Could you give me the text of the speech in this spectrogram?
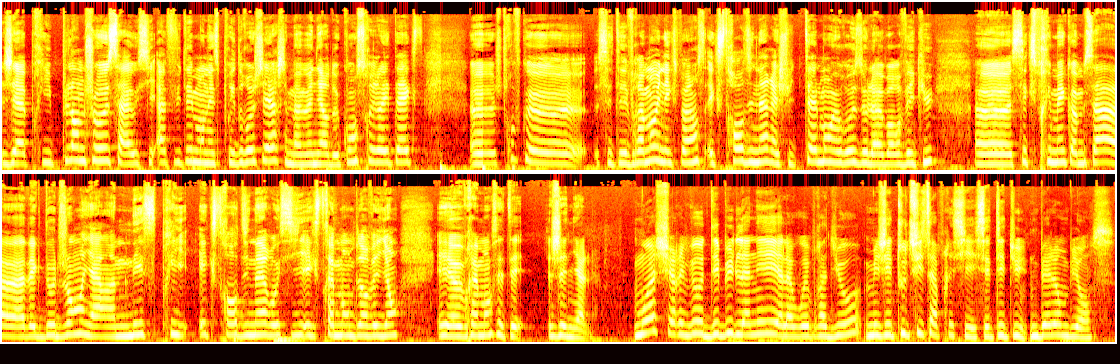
j'ai appris plein de choses, ça a aussi affûté mon esprit de recherche et ma manière de construire les textes. Euh, je trouve que c'était vraiment une expérience extraordinaire et je suis tellement heureuse de l'avoir vécu. Euh, S'exprimer comme ça euh, avec d'autres gens, il y a un esprit extraordinaire aussi, extrêmement bienveillant et vraiment c'était génial. Moi, je suis arrivée au début de l'année à la web radio, mais j'ai tout de suite apprécié. C'était une belle ambiance.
